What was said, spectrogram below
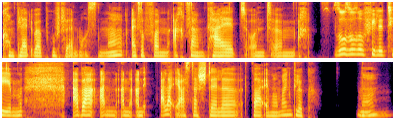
komplett überprüft werden mussten. Ne? Also von Achtsamkeit und ähm, ach, so, so, so viele Themen. Aber an, an, an allererster Stelle war immer mein Glück. Ne? Mhm.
